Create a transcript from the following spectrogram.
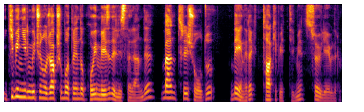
2023'ün Ocak-Şubat ayında Coinbase'de de listelendi. Ben Threshold'u beğenerek takip ettiğimi söyleyebilirim.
